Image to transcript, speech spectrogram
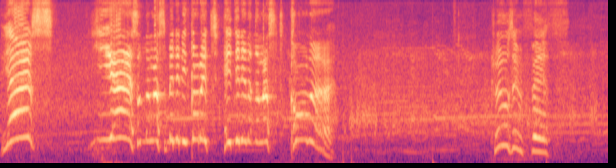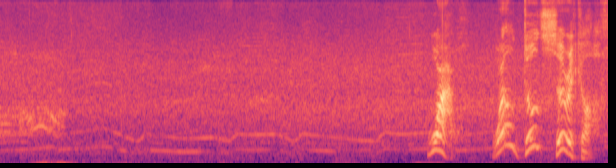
Yes. Yes! At the last minute he got it! He did it at the last corner! Cruz in fifth. Wow! Well done, Surikov.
